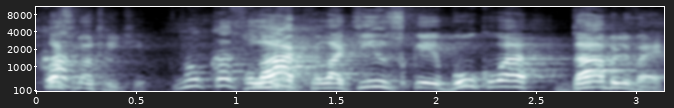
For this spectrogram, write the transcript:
Как? Посмотрите. Ну, какие? Флаг, латинская буква W.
